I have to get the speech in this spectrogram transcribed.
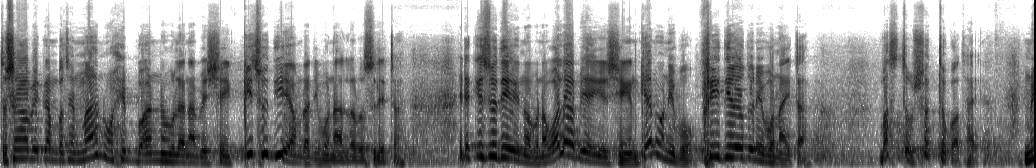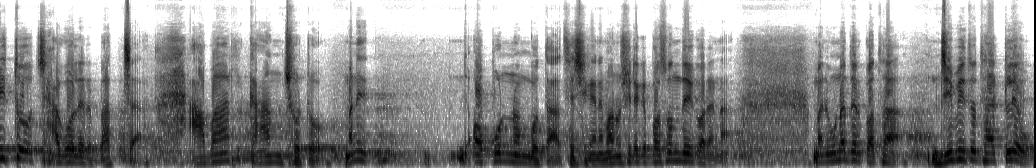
তো সাহাবিকরাম বলছেন মান ওহেব্ব আন্নাহুলানা বেশি কিছু দিয়ে আমরা নিব না আল্লাহ রসুল এটা। এটা কিছু দিয়ে নেব না। ওলা বিয়াইসিন কেন নিব? ফ্রি দিলেও তো নিব না এটা। বাস্তব, সত্য কথায়। মৃত ছাগলের বাচ্চা, আবার কান ছোট মানে অপূর্ণাঙ্গতা আছে সেখানে। মানুষ এটাকে পছন্দই করে না। মানে ওনাদের কথা, জীবিত থাকলেও,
